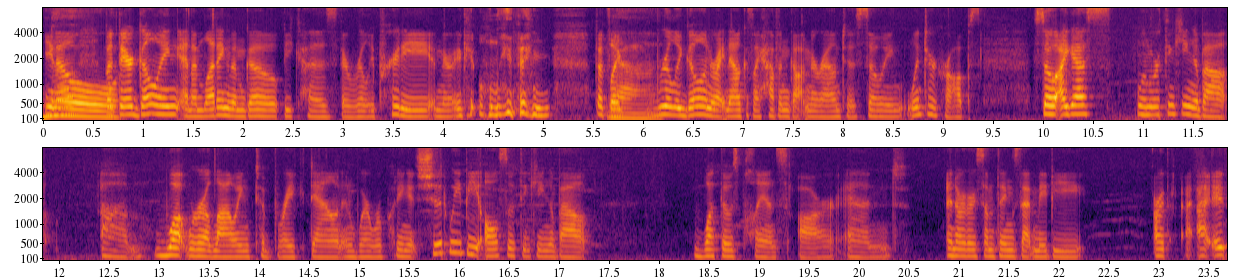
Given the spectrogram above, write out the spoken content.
you no. know, but they're going, and I'm letting them go because they're really pretty, and they're the only thing that's like yeah. really going right now because I haven't gotten around to sowing winter crops. So I guess when we're thinking about um, what we're allowing to break down and where we're putting it, should we be also thinking about what those plants are and and are there some things that maybe are I,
